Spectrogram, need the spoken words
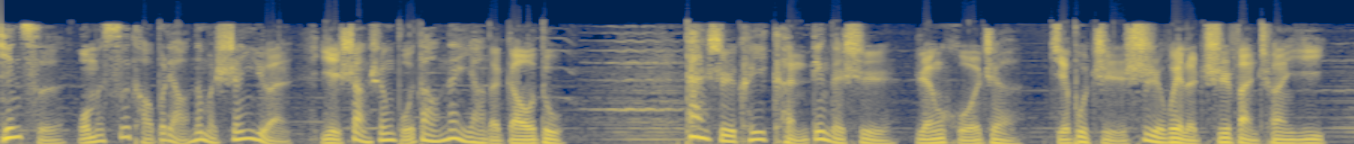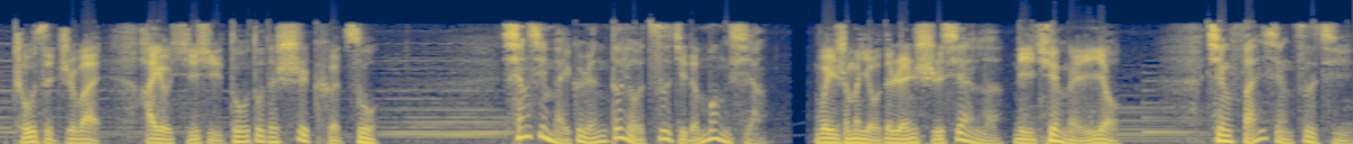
因此我们思考不了那么深远，也上升不到那样的高度。但是可以肯定的是，人活着绝不只是为了吃饭穿衣。除此之外，还有许许多多的事可做。相信每个人都有自己的梦想，为什么有的人实现了，你却没有？请反省自己，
